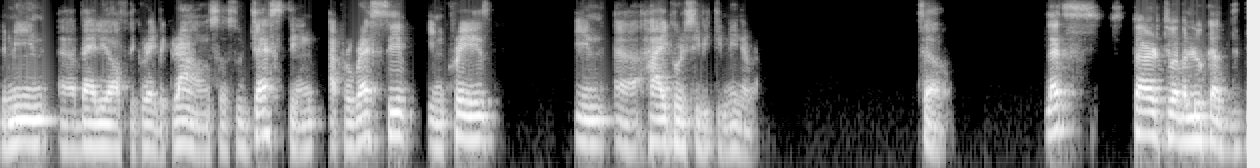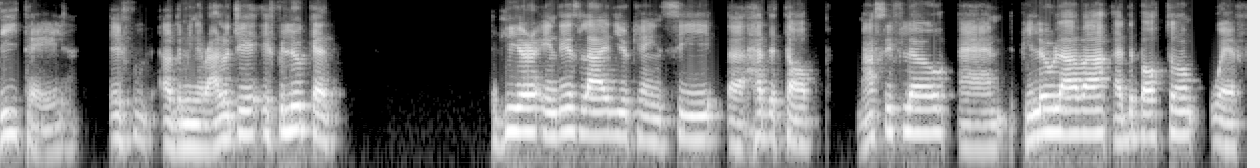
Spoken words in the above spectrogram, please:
the mean uh, value of the gray background, so suggesting a progressive increase in uh, high coercivity mineral. So let's start to have a look at the detail if, of the mineralogy. If we look at here in this slide, you can see uh, at the top massive flow and the pillow lava at the bottom with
